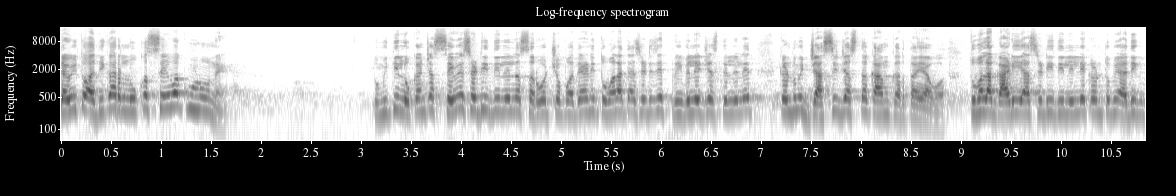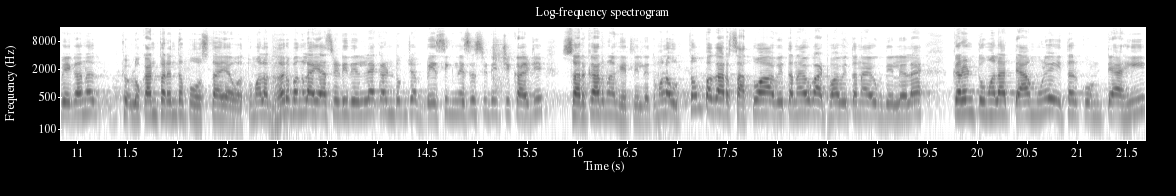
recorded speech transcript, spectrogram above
त्यावेळी तो अधिकार लोकसेवक म्हणून आहे. तुम्ही ती लोकांच्या सेवेसाठी दिलेलं सर्वोच्च पद आहे आणि तुम्हाला त्यासाठी जे प्रिव्हिलेजेस दिलेले आहेत कारण तुम्ही जास्तीत जास्त काम करता यावं. तुम्हाला गाडी यासाठी दिलेली आहे कारण तुम्ही अधिक वेगानं लोकांपर्यंत पोहोचता यावं. तुम्हाला घर बंगला यासाठी दिलेला आहे कारण तुमच्या बेसिक नेसेसिटीची काळजी सरकारनं घेतलेली आहे. तुम्हाला उत्तम पगार सातवा वेतन आयोग आठवा वेतन आयोग दिलेला आहे कारण तुम्हाला त्यामुळे इतर कोणत्याही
